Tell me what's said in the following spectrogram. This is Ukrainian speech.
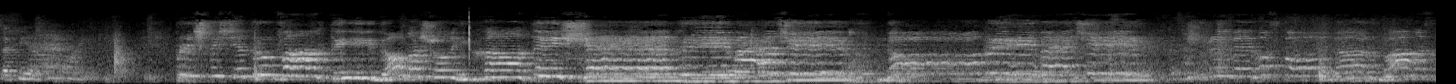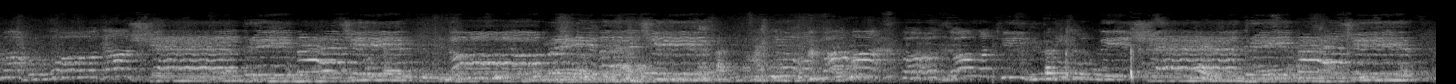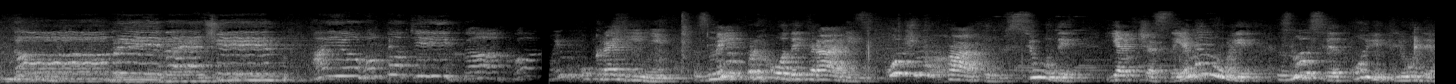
Софія. ще трубати до вашої хати щедрий вечір, а його потіха. Ми в Україні. З ним приходить радість в кожну хату, всюди. Як часи минулі, знов святкують люди.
